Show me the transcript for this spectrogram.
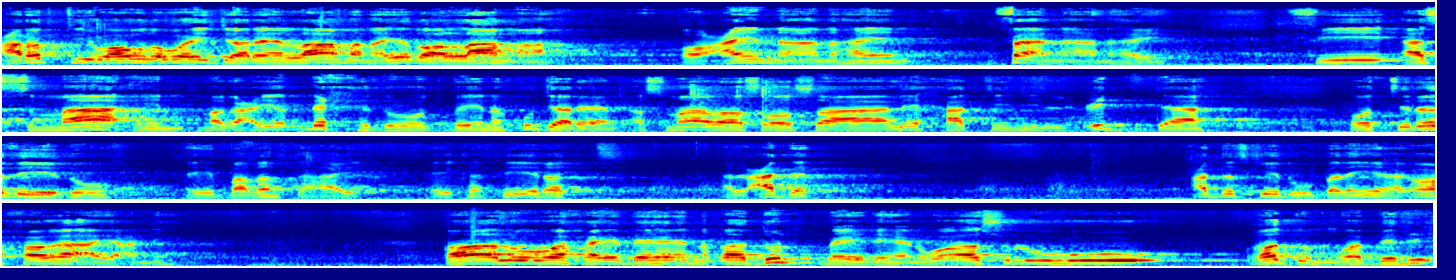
carabtii waawda way jareen laaman ayadoo laam ah oo caynna aan ahayn fa'na aan ahayn fii asmaa'in magacyo dhexdood bayna ku jareen. Asmaadaasoo saalixatin ilcidda oo tiradeedu ay badan tahay. Ay kahiirat alcadad. Cadadkeedu uu badan yahay oo xoogaa ah yacni. Qaaluu waxay dhaheen qadun bay dhaheen. Wa asluhu qadun waa berri.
